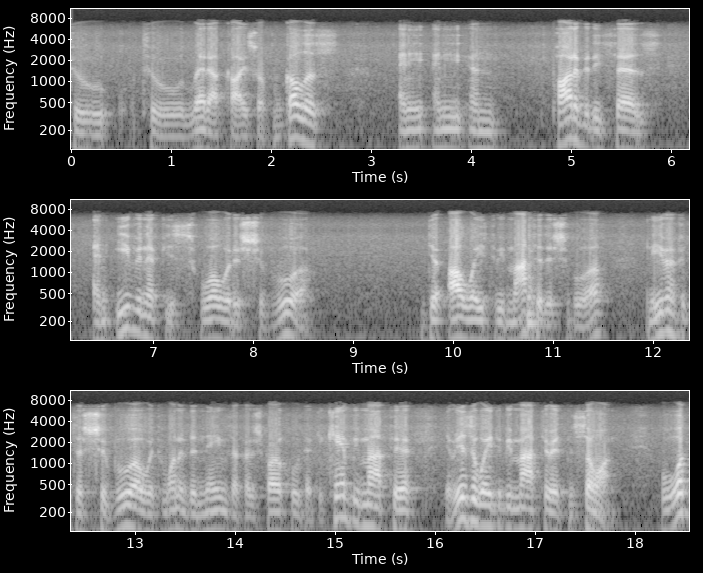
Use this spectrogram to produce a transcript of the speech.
to, to let out Yisrael from Golas, and, he, and, he, and part of it he says, and even if you swore with a shavua, there are ways to be matir the shavua. And even if it's a shavua with one of the names of Hakadosh Baruch Hu, that you can't be matir, there is a way to be matir it, and so on. What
